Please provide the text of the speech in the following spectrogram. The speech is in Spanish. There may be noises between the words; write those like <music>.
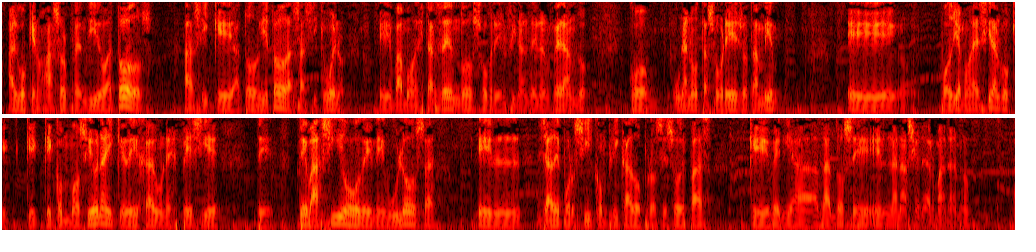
Algo que nos ha sorprendido a todos, así que a todos y a todas. Así que bueno, eh, vamos a estar yendo sobre el final del enredando con una nota sobre ello también eh, podríamos decir algo que, que- que conmociona y que deja una especie de, de vacío o de nebulosa el ya de por sí complicado proceso de paz que venía dándose en la nación hermana, ¿no?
